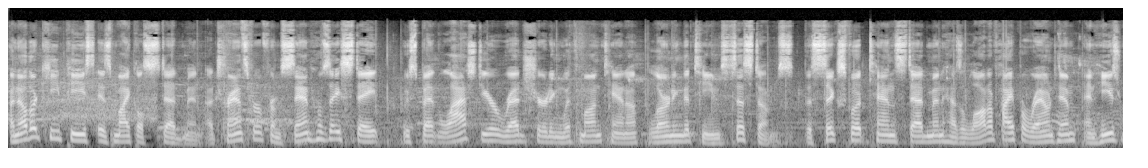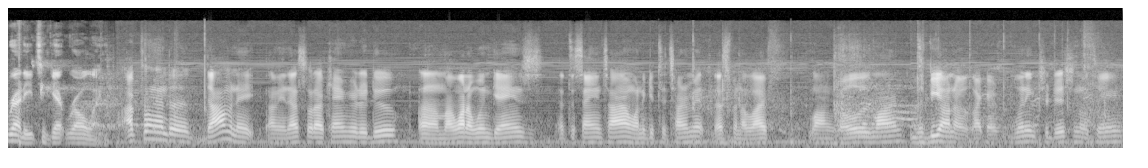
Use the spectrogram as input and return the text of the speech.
Another key piece is Michael Steadman, a transfer from San Jose State who spent last year redshirting with Montana, learning the team's systems. The 6'10 Steadman has a lot of hype around him, and he's ready to get rolling. I plan to dominate. I mean, that's what I came here to do. Um, I want to win games at the same time. I want to get to tournament. That's been a lifelong goal of mine. To be on a like a winning traditional team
